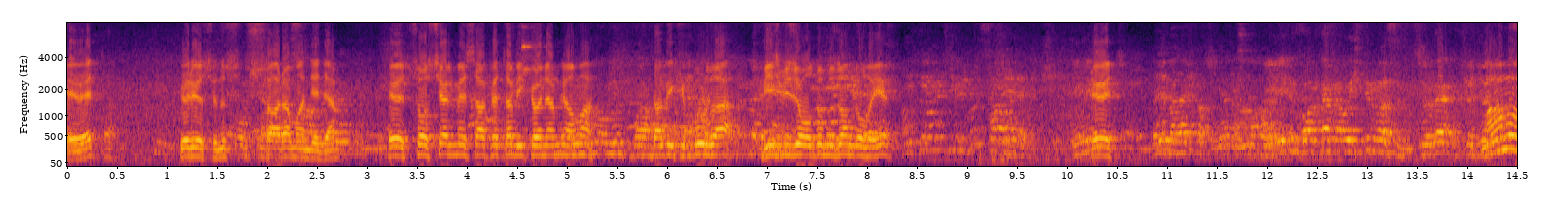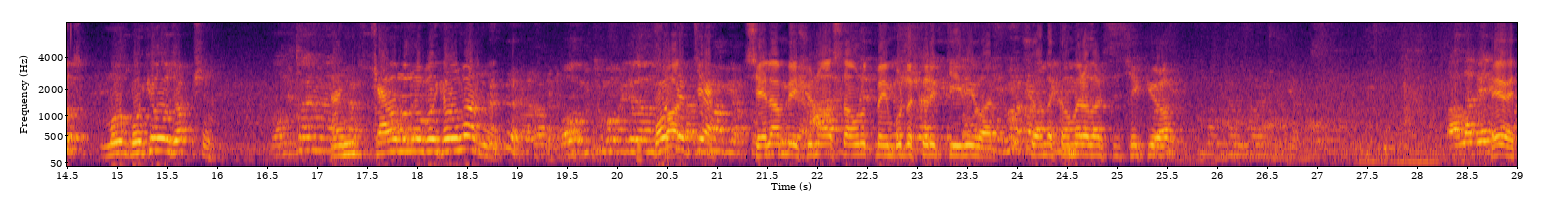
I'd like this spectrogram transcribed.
Evet. Görüyorsunuz kahraman dedem. Evet sosyal mesafe tabii ki önemli ama tabii ki burada biz bize olduğumuzdan dolayı Evet. Korkak alıştırmasın. Söyle çocuğa. Mahmut, boke olacakmışsın. Yani Kevin'in boke olmaz mı? O bütün mobilyalarını Boke Bak, edecek. Selam Bey şunu asla unutmayın. Burada Kırık TV var. Şu anda kameralar sizi çekiyor. Vallahi benim Evet.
